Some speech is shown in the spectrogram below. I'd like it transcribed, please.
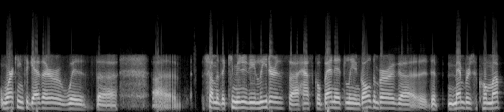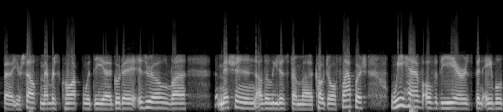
Working together with uh, uh, some of the community leaders, uh, Chaskel Bennett, Leon Goldenberg, uh, the members who come up, uh, yourself, members who come up with the uh, Good Israel mission, and other leaders from COJO of Flatbush. We have over the years been able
